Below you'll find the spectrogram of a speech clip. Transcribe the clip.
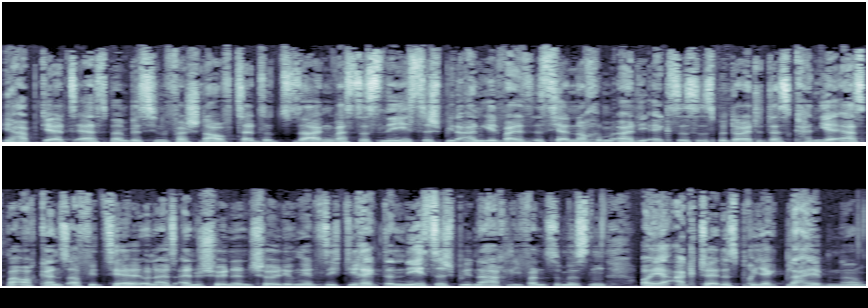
Ihr habt ja jetzt erstmal ein bisschen Verschnaufzeit sozusagen, was das nächste Spiel angeht, weil es ist ja noch im Early Access. Das bedeutet, das kann ja erstmal auch ganz offiziell und als eine schöne Entschuldigung jetzt nicht direkt ein nächstes Spiel nachliefern zu müssen, euer aktuelles Projekt bleiben, ne?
